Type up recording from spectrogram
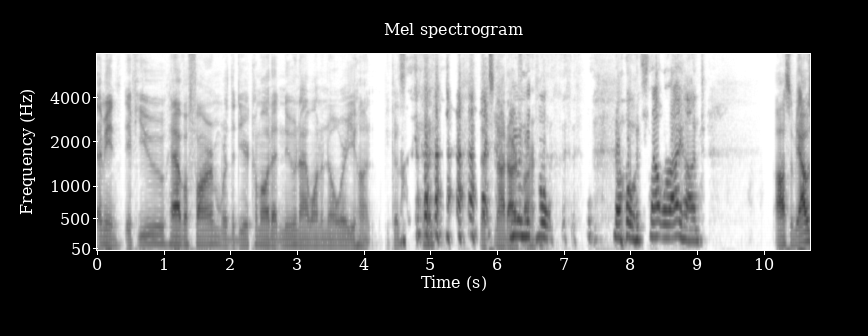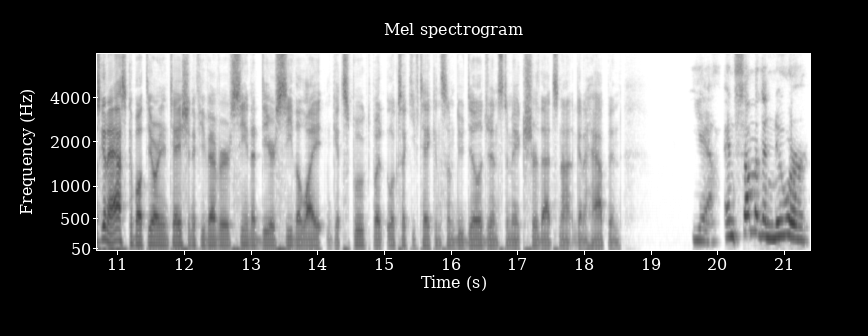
I mean, if you have a farm where the deer come out at noon, I want to know where you hunt because that's not our farm. no, it's not where I hunt. Awesome. Yeah, I was going to ask about the orientation if you've ever seen a deer see the light and get spooked, but it looks like you've taken some due diligence to make sure that's not going to happen. Yeah, and some of the newer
